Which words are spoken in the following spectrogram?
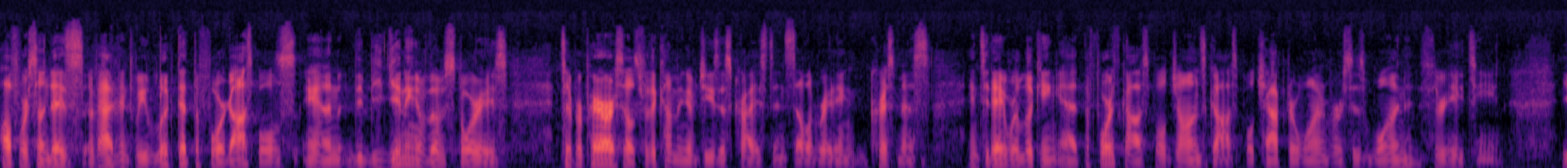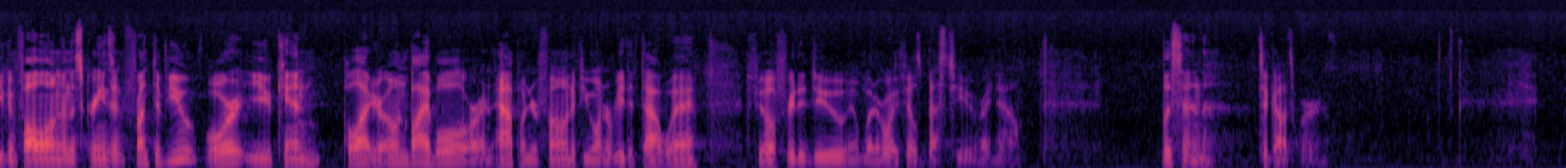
all four Sundays of Advent, we've looked at the four Gospels and the beginning of those stories to prepare ourselves for the coming of Jesus Christ and celebrating Christmas. And today we're looking at the fourth Gospel, John's Gospel, chapter 1, verses 1 through 18. You can follow along on the screens in front of you, or you can pull out your own Bible or an app on your phone if you want to read it that way. Feel free to do in whatever way feels best to you right now. Listen to God's Word.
